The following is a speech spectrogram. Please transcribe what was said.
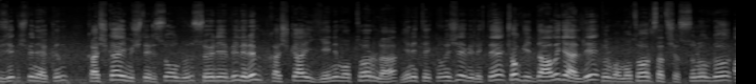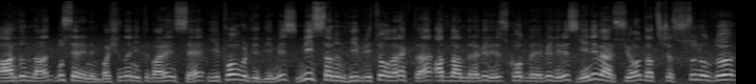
170 bine yakın Qashqai müşterisi olduğunu söyleyebilirim. Qashqai yeni motorla, yeni teknolojiyle birlikte çok iddialı geldi. Turbo motor satışa sunuldu. Ardından bu senenin başından itibaren ise e-Power dediğimiz Nissan'ın hibriti olarak da adlandırabiliriz, kodlayabiliriz. Yeni versiyon satışa sunuldu.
